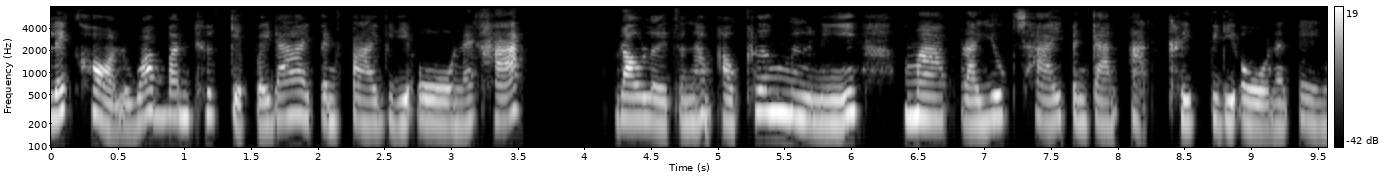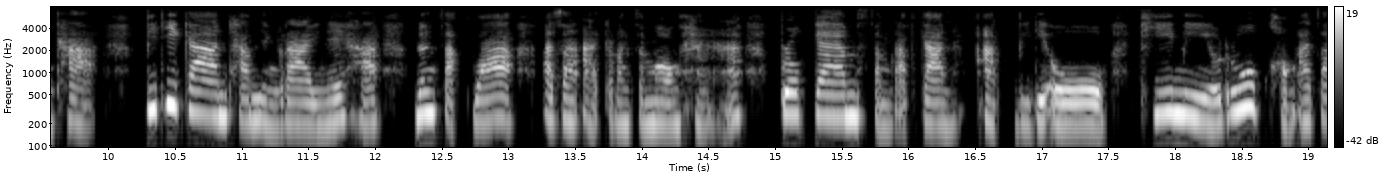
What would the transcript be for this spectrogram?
เลคคอร์ดหรือว่าบันทึกเก็บไว้ได้เป็นไฟล์วิดีโอนะคะ เราเลยจะนำเอาเครื่องมือนี้ มาประยุกต์ใช้เป็นการอัดคลิปวิดีโอนั่นเองค่ะ วิธีการทำอย่างไรนะคะ เนื่องจากว่าอาจารย์อาจกำลังจะมองหาโปรแกรมสำหรับการอัดวิดีโอ ที่มีรูปของอาจ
